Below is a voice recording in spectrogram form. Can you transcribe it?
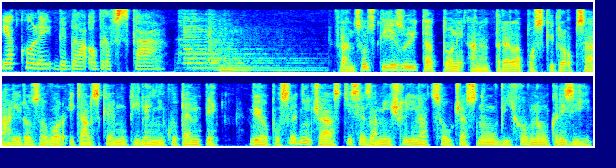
jakoli by byla obrovská. Francouzský jezuita Tony Anatrella poskytl obsáhlý rozhovor italskému týdeníku Tempy. V jeho poslední části se zamýšlí nad současnou výchovnou krizí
